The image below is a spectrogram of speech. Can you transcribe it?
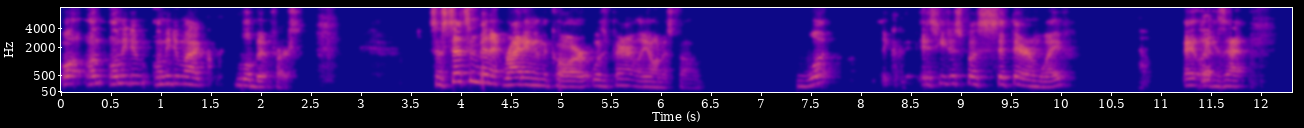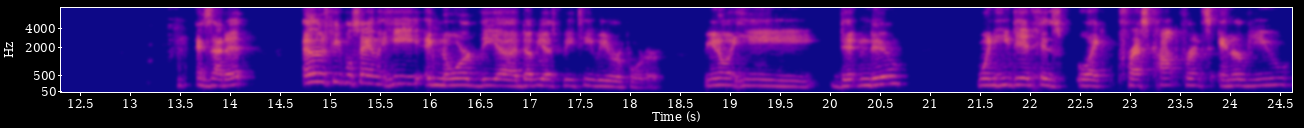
Well, let, let me do let me do my little bit first. So Stetson Bennett riding in the car was apparently on his phone. What is he just supposed to sit there and wave? Like, is that is that it? And there's people saying that he ignored the uh, WSB TV reporter. You know what he didn't do when he did his like press conference interview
